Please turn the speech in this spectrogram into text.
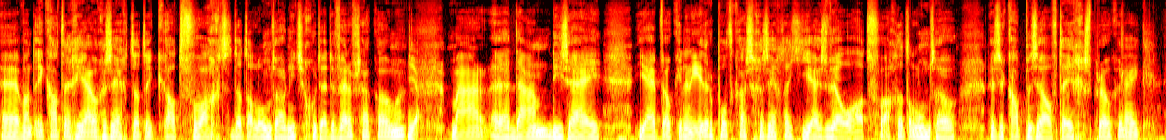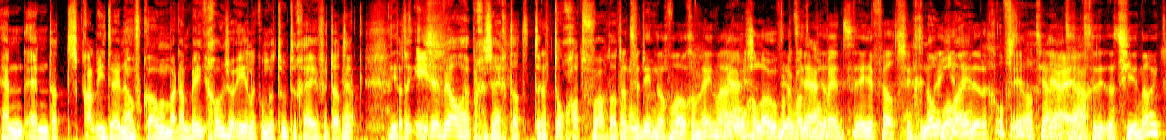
hier. Want ik had tegen jou gezegd dat ik had verwacht dat Alonso niet zo goed uit de verf zou komen. Ja. Maar Daan die zei, jij hebt ook in een eerdere podcast gezegd dat je juist wel had verwacht dat Alonso. Dus ik had mezelf tegengesproken. Kijk. En, en dat kan iedereen iedereen overkomen. Maar dan ben ik gewoon zo eerlijk om dat toe te geven dat Ja. ik, dat ik is- eerder wel heb gezegd dat ik toch had verwacht dat, Dat we dit nog mogen meemaken. Ja, ongelooflijk, wat een Dat- moment. Dat Nederveld zich een Nobel, beetje hè? nederig opstelt. Ja, Ja, dat, ja. Dat, dat zie je nooit.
